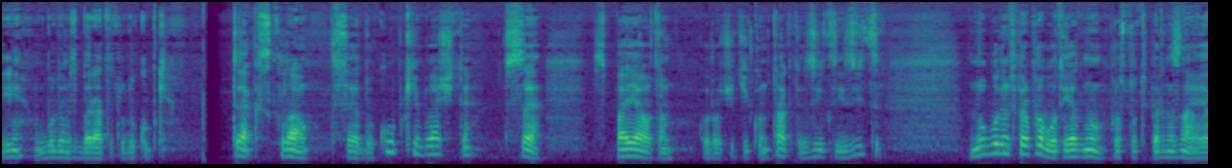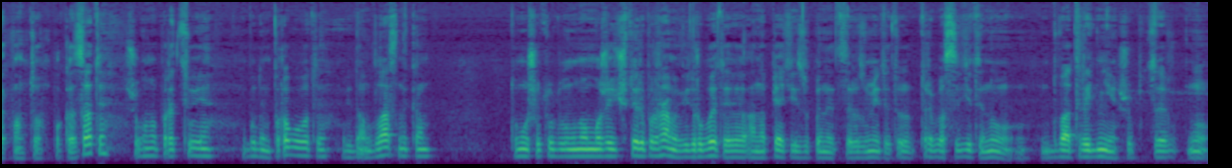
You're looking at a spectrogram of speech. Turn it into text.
і будемо збирати тут докупки. Так, склав все до кубки, бачите, все. Спаяв там, коротше, ті контакти звідси і звідси. Ну, будемо тепер пробувати. Я ну, просто тепер не знаю, як вам то показати, що воно працює. Будемо пробувати, віддам власникам. Тому що тут воно може і 4 програми відробити, а на 5 і зупинитися, розумієте? То треба сидіти ну, 2-3 дні, щоб це ну,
